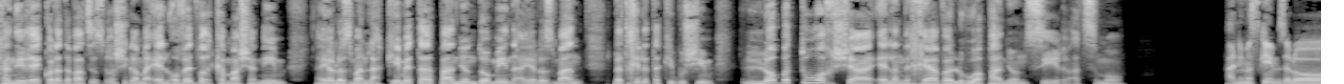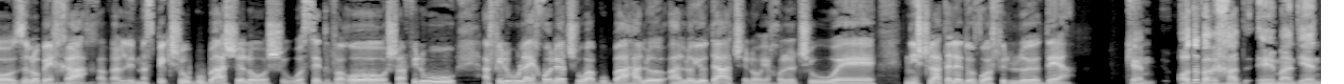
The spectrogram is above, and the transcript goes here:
כנראה כל הדבר צריך לזכור שגם האל עובד כבר כמה שנים היה לו זמן להקים את הפניון דומין היה לו זמן להתחיל את הכיבושים לא בטוח שהאל הנכה אבל הוא הפניון סיר עצמו. אני מסכים זה לא זה לא בהכרח אבל מספיק שהוא בובה שלו שהוא עושה דברו שאפילו אפילו אולי יכול להיות שהוא הבובה הלא, הלא יודעת שלו יכול להיות שהוא אה, נשלט על ידו והוא אפילו לא יודע. כן עוד דבר אחד אה, מעניין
